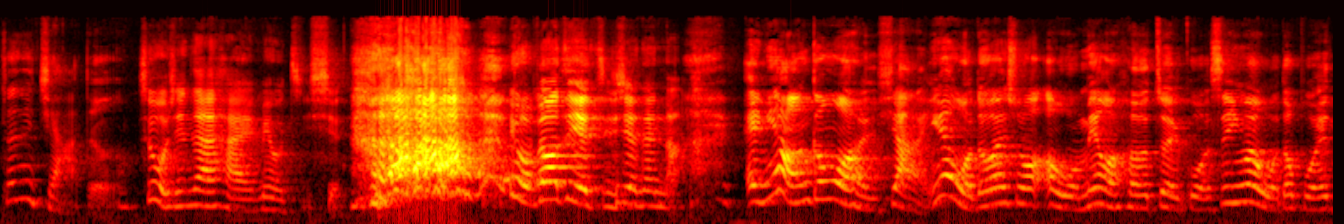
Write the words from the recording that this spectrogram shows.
真的假的？所以我现在还没有极限，因为我不知道自己的极限在哪。哎，你好像跟我很像，因为我都会说哦，我没有喝醉过，是因为我都不会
